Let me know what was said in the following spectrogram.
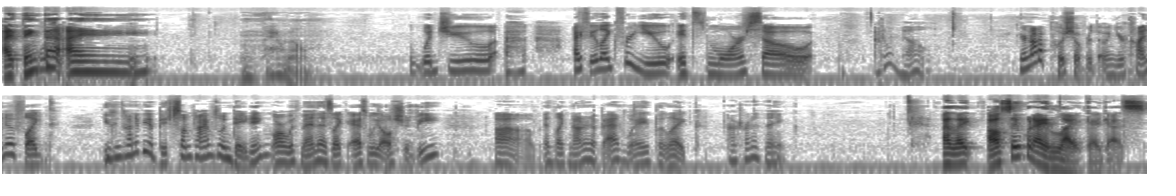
I think that I I don't know. would you? I feel like for you, it's more so. I don't know. You're not a pushover though, and you're kind of like you can kind of be a bitch sometimes when dating or with men, as like as we all should be, um, and like not in a bad way, but like I'm trying to think. I like I'll say what I like, I guess.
